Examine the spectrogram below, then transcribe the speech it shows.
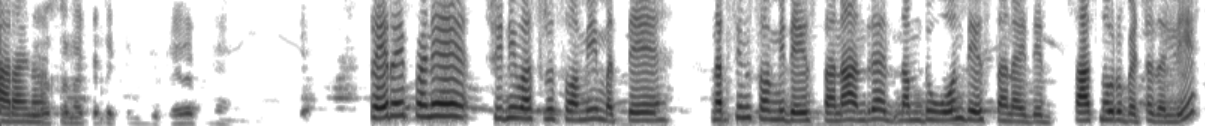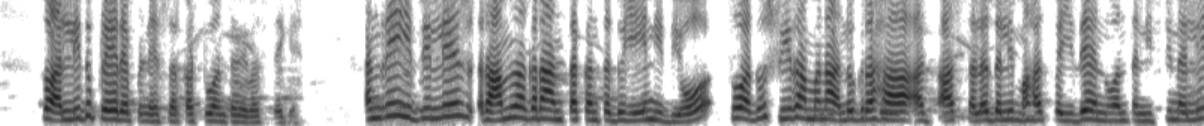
ನಾರಾಯಣ. ಪ್ರೇರೇಪಣೆ ಶ್ರೀನಿವಾಸರ ಸ್ವಾಮಿ ಮತ್ತೆ ನರಸಿಂಹಸ್ವಾಮಿ ದೇವಸ್ಥಾನ ಅಂದ್ರೆ ನಮ್ದು ಓನ್ ದೇವಸ್ಥಾನ ಇದೆ ಸಾತ್ನೂರು ಬೆಟ್ಟದಲ್ಲಿ. ಸೊ ಅಲ್ಲಿದು ಪ್ರೇರೇಪಣೆ ಸರ್ ಕಟ್ಟುವಂತ ವ್ಯವಸ್ಥೆಗೆ. ಅಂದ್ರೆ ಈ ಜಿಲ್ಲೆ ರಾಮನಗರ ಅಂತಕ್ಕಂಥದ್ದು ಏನಿದೆಯೋ ಸೊ ಅದು ಶ್ರೀರಾಮನ ಅನುಗ್ರಹ ಆ ಸ್ಥಳದಲ್ಲಿ ಮಹತ್ವ ಇದೆ ಅನ್ನುವಂತ ನಿಟ್ಟಿನಲ್ಲಿ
